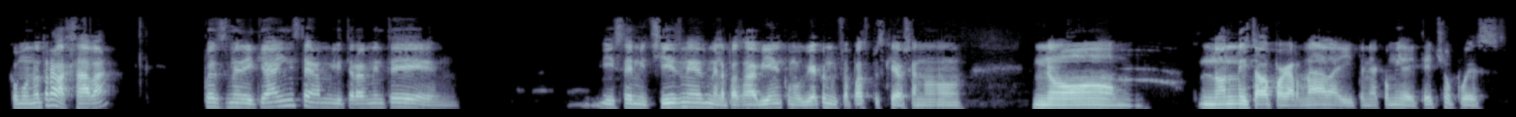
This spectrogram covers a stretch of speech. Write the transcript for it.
como no trabajaba, pues me dediqué a Instagram, literalmente hice mis chismes, me la pasaba bien, como vivía con mis papás, pues que, o sea, no, no, no necesitaba pagar nada y tenía comida y techo, pues,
